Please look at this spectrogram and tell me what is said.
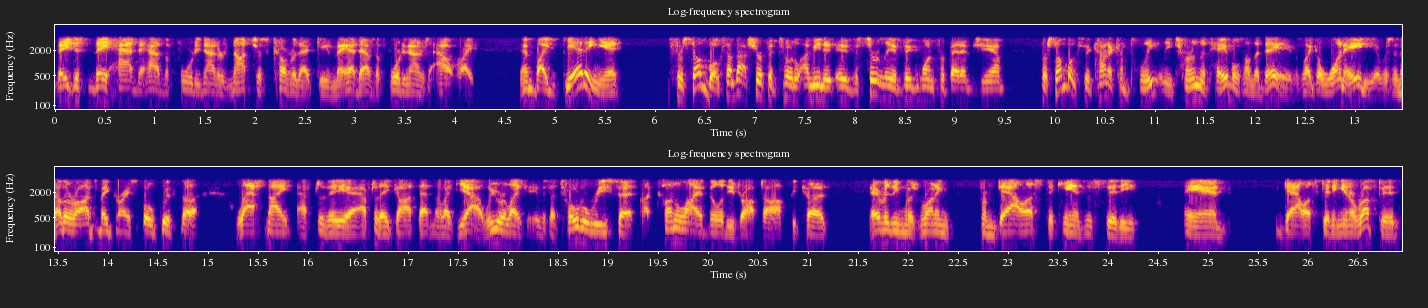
they just they had to have the 49ers not just cover that game. They had to have the 49ers outright. And by getting it, for some books, I'm not sure if it total. I mean, it, it was certainly a big one for BetMGM. For some books, it kind of completely turned the tables on the day. It was like a 180. It was another odds maker I spoke with. Uh, last night after they after they got that, and they're like, yeah, we were like, it was a total reset. A ton of liability dropped off because everything was running from Dallas to Kansas City, and Dallas getting interrupted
